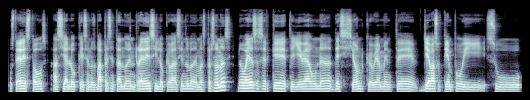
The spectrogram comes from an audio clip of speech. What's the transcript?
ustedes todos, hacia lo que se nos va presentando en redes y lo que va haciendo las demás personas. No vayas a hacer que te lleve a una decisión que obviamente lleva su tiempo y su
